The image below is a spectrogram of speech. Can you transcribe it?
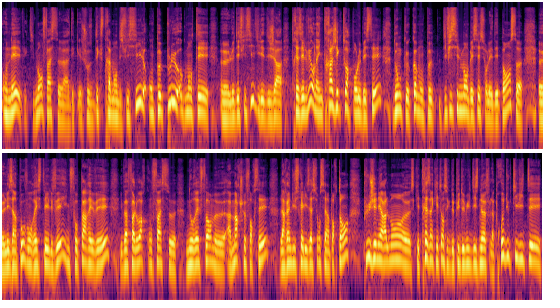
On est effectivement face à des choses d'extrêmement difficiles. On peut plus augmenter euh, le déficit. Il est déjà très élevé. On a une trajectoire pour le baisser. Donc, euh, comme on peut difficilement baisser sur les dépenses, euh, les impôts vont rester élevés. Il ne faut pas rêver. Il va falloir qu'on fasse euh, nos réformes euh, à marche forcée. La réindustrialisation, c'est important. Plus généralement, ce qui est très inquiétant, c'est que depuis 2019, la productivité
